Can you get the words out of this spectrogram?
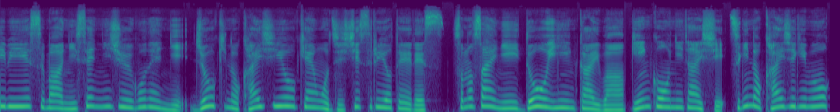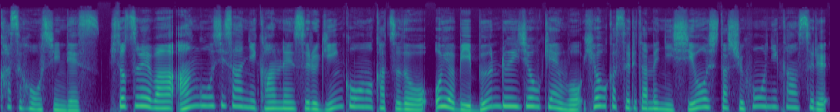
BCBS は2025年に上記の開示要件を実施する予定です。その際に同委員会は銀行に対し次の開示義務を課す方針です。一つ目は暗号資産に関連する銀行の活動及び分類条件を評価するために使用した手法に関する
